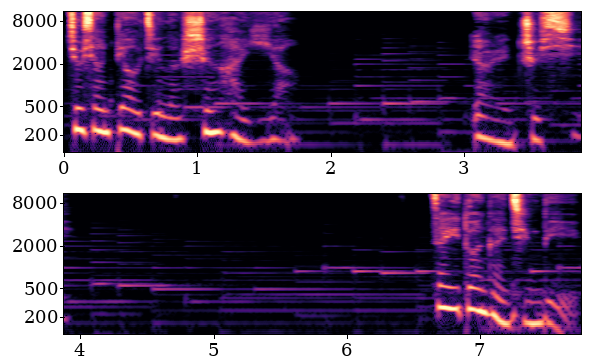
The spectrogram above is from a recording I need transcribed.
就像掉进了深海一样，让人窒息。在一段感情里，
